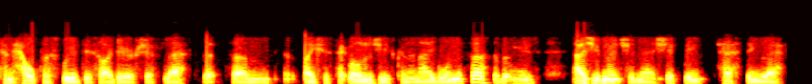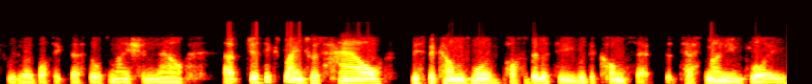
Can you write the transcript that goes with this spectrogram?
can help us with this idea of shift left that um, Basis Technologies can enable. And the first of them is, as you've mentioned there, shifting testing left with robotic test automation. Now, uh, just explain to us how this becomes more of a possibility with the concept that testimony employs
